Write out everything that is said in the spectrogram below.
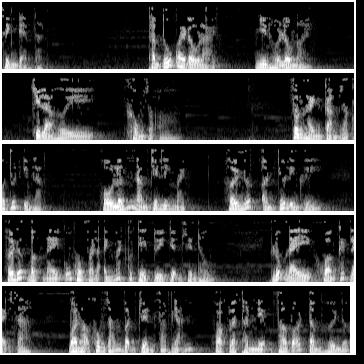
Xinh đẹp thật. Thần tú quay đầu lại, Nhìn hồi lâu nói, Chỉ là hơi không rõ. Phương Hành cảm giác có chút im lặng. Hồ lớn nằm trên linh mạch, Hơi nước ẩn chứa linh khí, Hơi nước bậc này cũng không phải là ánh mắt có thể tùy tiện xuyên thấu. Lúc này khoảng cách lại xa, Bọn họ không dám vận chuyển pháp nhãn Hoặc là thần niệm phá vỡ tầng hơi nước.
